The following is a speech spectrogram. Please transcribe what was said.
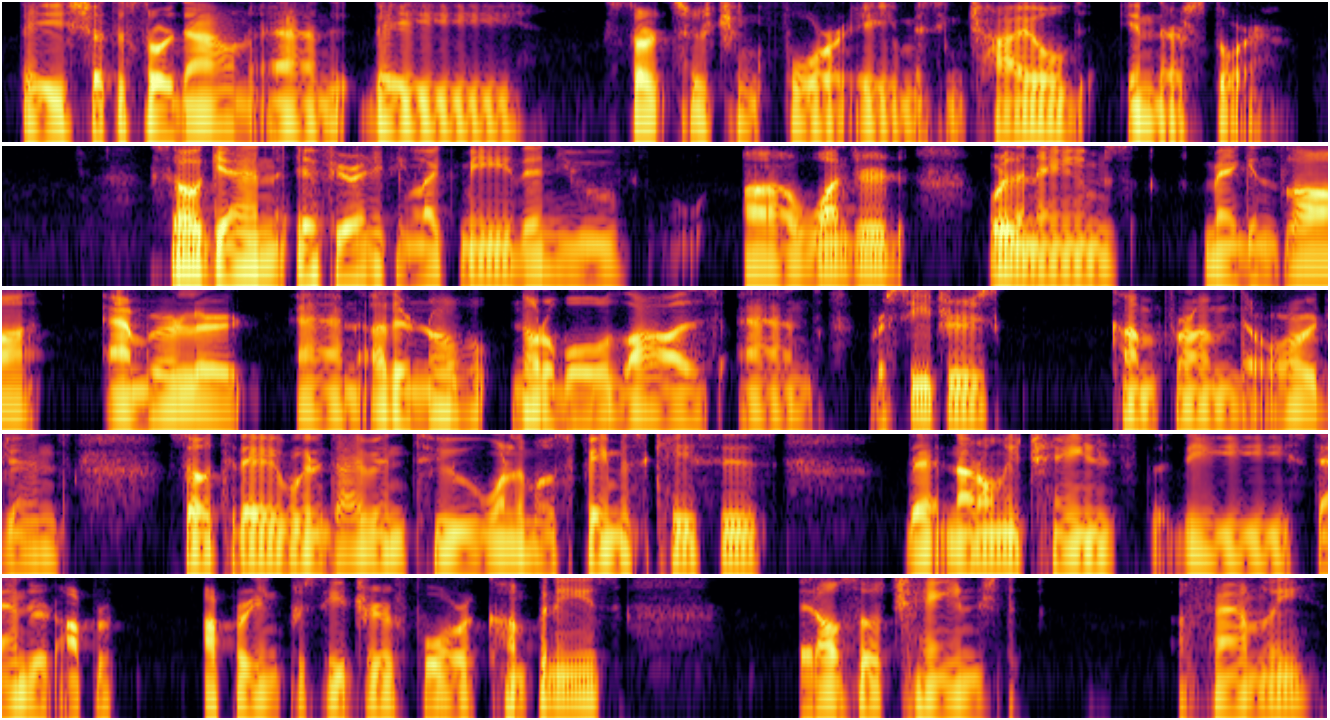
they shut the store down and they start searching for a missing child in their store. So again, if you're anything like me, then you've uh, wondered where the names Megan's Law, Amber Alert, and other no- notable laws and procedures come from, their origins. So today we're going to dive into one of the most famous cases that not only changed the standard oper- operating procedure for companies, it also changed a family,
